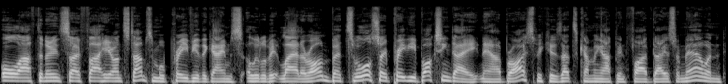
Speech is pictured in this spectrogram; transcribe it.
all afternoon so far here on Stumps, and we'll preview the games a little bit later on. But we'll also preview Boxing Day now, Bryce, because that's coming up in five days from now. And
